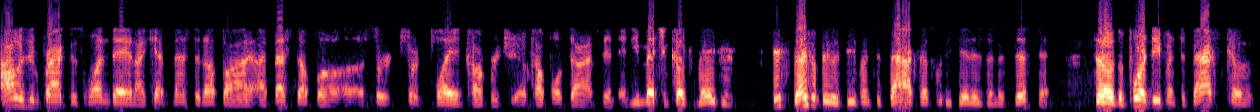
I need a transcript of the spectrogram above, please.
I was in practice one day, and I kept messing up. I, I messed up a, a certain certain play and coverage a couple of times. And, and you mentioned Coach Majors. His specialty was defensive backs. That's what he did as an assistant. So the poor defensive backs coach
